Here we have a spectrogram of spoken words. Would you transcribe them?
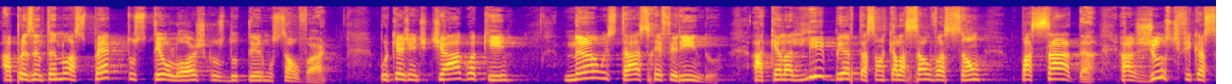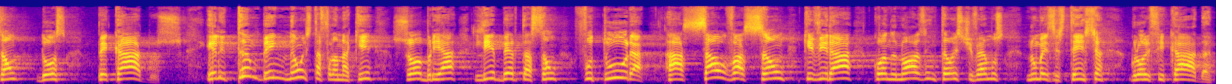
Apresentando aspectos teológicos do termo salvar. Porque, gente, Tiago aqui não está se referindo àquela libertação, àquela salvação passada, à justificação dos pecados. Ele também não está falando aqui sobre a libertação futura, a salvação que virá quando nós então estivermos numa existência glorificada.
